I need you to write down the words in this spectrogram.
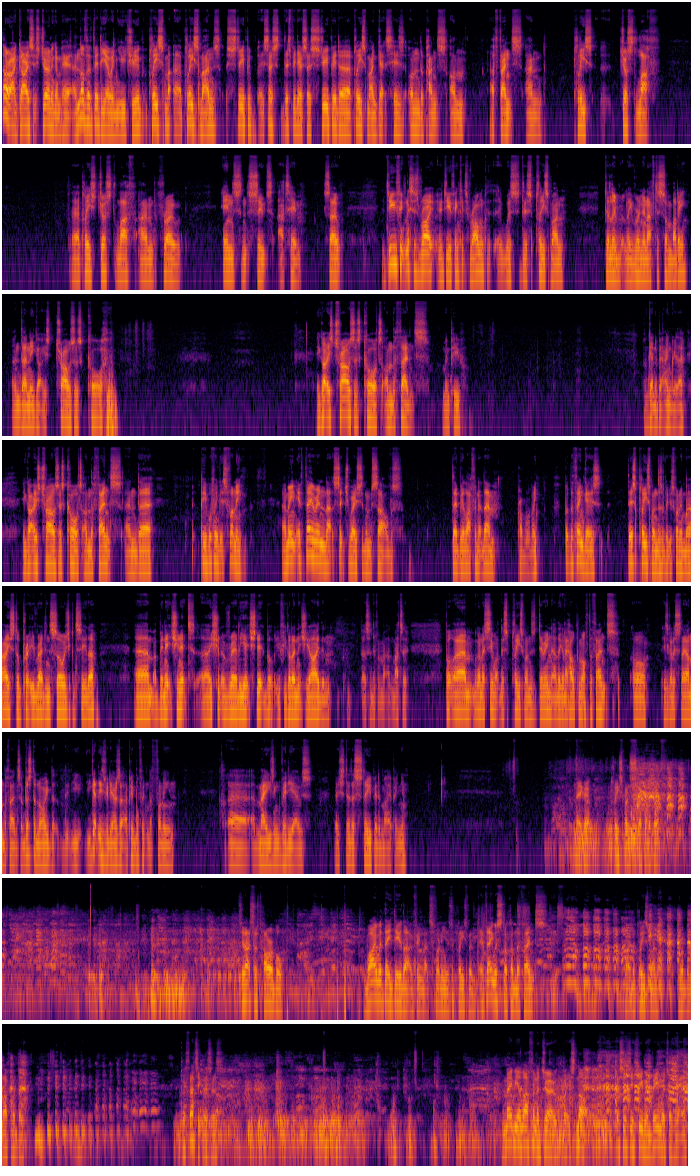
All right, guys, it's Jerningham here. Another video in YouTube. Police, uh, policeman's stupid. It says this video says stupid uh, policeman gets his underpants on a fence and police just laugh. Uh, police just laugh and throw innocent suits at him. So, do you think this is right or do you think it's wrong? It was this policeman deliberately running after somebody and then he got his trousers caught. He got his trousers caught on the fence when people. I'm getting a bit angry there. He got his trousers caught on the fence, and uh, people think it's funny. I mean, if they were in that situation themselves, they'd be laughing at them, probably. But the thing is, this policeman doesn't think it's funny. My eye's still pretty red and sore, as you can see there. Um, I've been itching it. I shouldn't have really itched it, but if you've got an itchy eye, then that's a different matter. But um, we're going to see what this policeman's doing. Are they going to help him off the fence, or is he going to stay on the fence? I'm just annoyed that you, you get these videos that people think they're funny and uh, amazing videos, which they're just stupid in my opinion. There you go. Policeman's stuck on the fence. See, that's just horrible. Why would they do that and think that's funny as a policeman? If they were stuck on the fence, like the policeman, they wouldn't be laughing, would they? Pathetic this is. Maybe a laugh and a joke, but it's not. This is a human being we're talking about.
